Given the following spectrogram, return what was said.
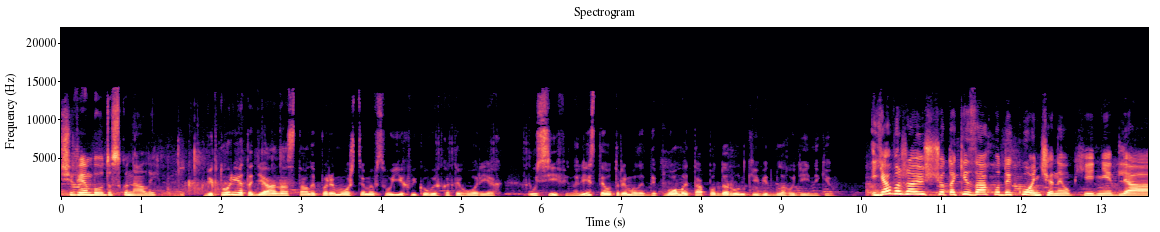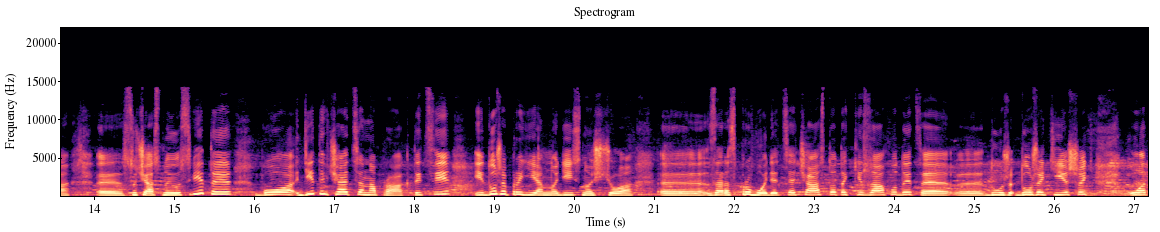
щоб він був досконалий. Вікторія та Діана стали переможцями в своїх вікових категоріях. Усі фіналісти отримали дипломи та подарунки від благодійників. Я вважаю, що такі заходи конче необхідні для е, сучасної освіти, бо діти вчаться на практиці, і дуже приємно дійсно, що е, зараз проводяться часто такі заходи. Це е, дуже дуже тішить. От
